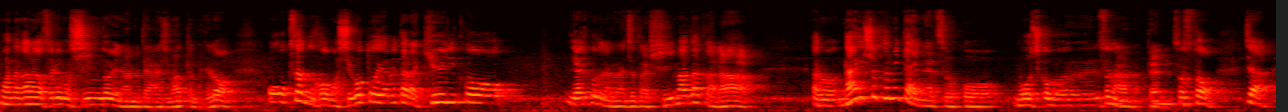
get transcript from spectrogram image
まあ、なかなかそれもしんどいなみたいな話もあったんだけど奥さんの方も仕事を辞めたら急にこうやることなくなっちゃったら暇だからあの内職みたいなやつをこう申し込むそういうのあるんだって、そうするとじゃあ、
